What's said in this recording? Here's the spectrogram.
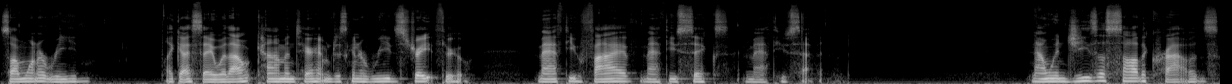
So I want to read like I say, without commentary, I'm just going to read straight through Matthew 5, Matthew 6, and Matthew 7. Now, when Jesus saw the crowds,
